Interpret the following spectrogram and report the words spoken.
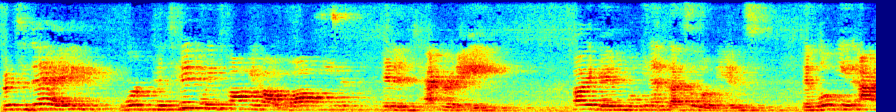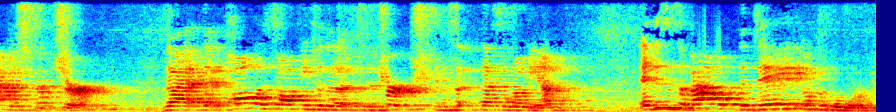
But today, we're continuing talking about walking in integrity by again looking at Thessalonians and looking at the scripture that, that Paul is talking to the, to the church in Thessalonia. And this is about the day of the Lord.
